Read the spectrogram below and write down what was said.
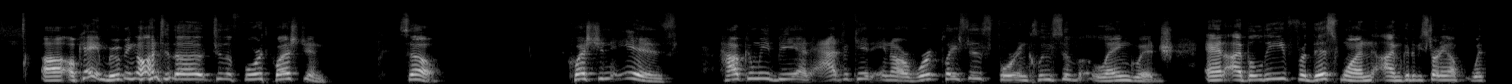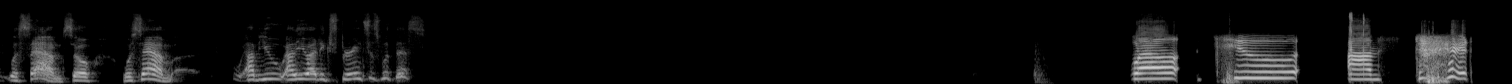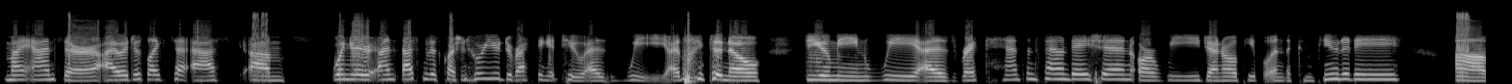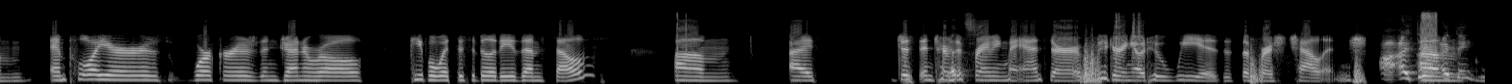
Uh, okay, moving on to the to the fourth question. So, question is how can we be an advocate in our workplaces for inclusive language? And I believe for this one, I'm going to be starting off with, Sam. So, Wissam, have you have you had experiences with this? Well, to um, start my answer, I would just like to ask um, when you're asking this question, who are you directing it to as we? I'd like to know, do you mean we as Rick Hansen Foundation or we general people in the community, um, employers, workers in general, people with disabilities themselves? Um, I just in terms That's, of framing my answer, figuring out who we is is the first challenge. I think um, I think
